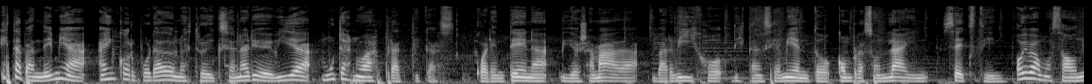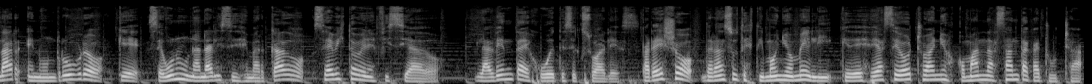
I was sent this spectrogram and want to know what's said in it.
Esta pandemia ha incorporado en nuestro diccionario de vida muchas nuevas prácticas. Cuarentena, videollamada, barbijo, distanciamiento, compras online, sexting. Hoy vamos a ahondar en un rubro que, según un análisis de mercado, se ha visto beneficiado la venta de juguetes sexuales. Para ello, darán su testimonio Meli, que desde hace 8 años comanda Santa Cachucha,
